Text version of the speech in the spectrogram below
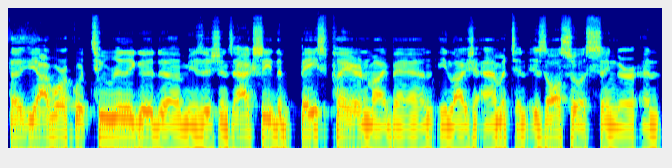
The- yeah, I work with two really good uh, musicians. Actually, the bass player in my band, Elijah Amitin, is also a singer, and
